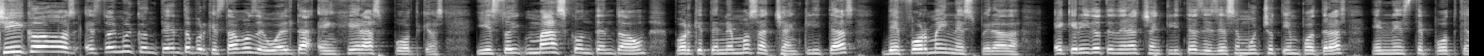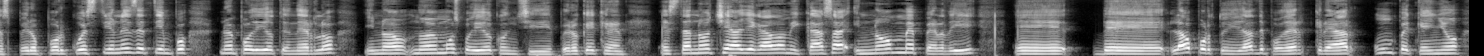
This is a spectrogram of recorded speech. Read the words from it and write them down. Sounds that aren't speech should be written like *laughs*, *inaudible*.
Chicos, estoy muy contento porque estamos de vuelta en Geras Podcast y estoy más contento aún porque tenemos a Chanclitas de forma inesperada. He querido tener a Chanclitas desde hace mucho tiempo atrás en este podcast, pero por cuestiones de tiempo no he podido tenerlo y no, no hemos podido coincidir. Pero ¿qué creen? Esta noche ha llegado a mi casa y no me perdí eh, de la oportunidad de poder crear un pequeño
